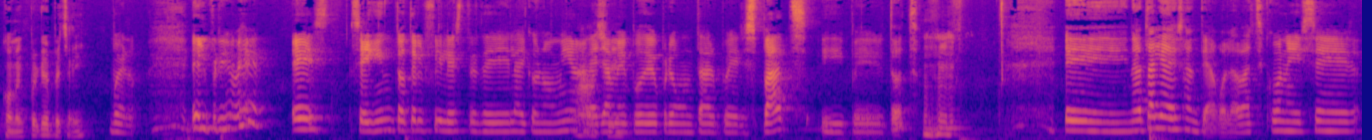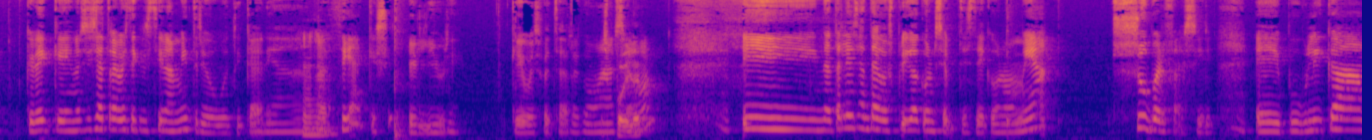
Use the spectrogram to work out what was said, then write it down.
conec perquè el veig ahir. Bueno, el primer és, seguint tot el fil este de l'economia, Ah, ara ja sí. me podeu preguntar per Spats i per tot. eh, Natàlia de Santiago, la vaig conèixer, crec que, no sé si a través de Cristina Mitre o Boticària García, que és el llibre que vaig a recomanar Spoiler. segon. I Natàlia de Santiago explica conceptes d'economia super fàcil. Eh, publica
